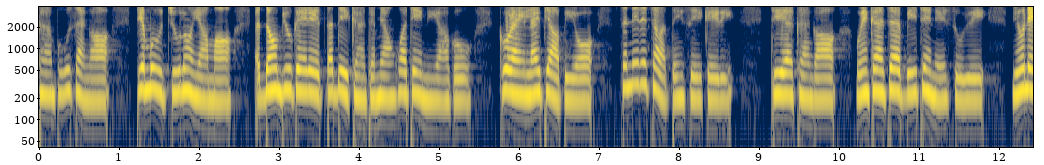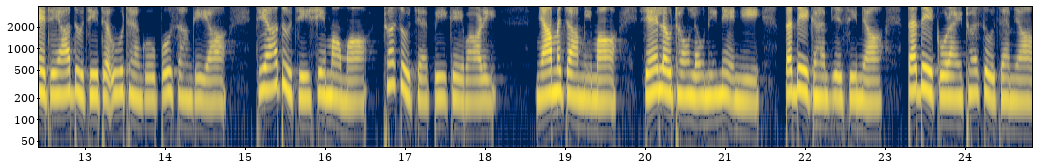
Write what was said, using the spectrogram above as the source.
ခန်ဘိုးဆန်က ပြမှုကျူးလွန်ရမှာအတုံးပြုခဲ့တဲ့တက်တေခံဓမြောင်ဝှက်တဲ့နေရာကို ကိုယ်တိုင်လိုက်ပြပြီးတော့စနစ်တကျသိမ်းစေခဲ့သည်။တရခန်ကဝန်ခံချက်ပေးခြင်းနဲ့ဆို၍မြို့နယ်တရားသူကြီးတဦးထံကိုပို့ဆောင်ခဲ့ရာတရားသူကြီးရှေးမောက်မှထွက်ဆိုချက်ပေးခဲ့ပါသည်။ များမကြမီမှာရဲလုံထုံလုံနီးနှင့်အညီတက်တေခံပစ္စည်းများတက်တေကိုယ်တိုင်ထွက်ဆိုချက်များ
